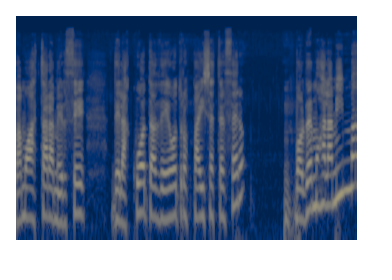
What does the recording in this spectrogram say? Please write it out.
¿Vamos a estar a merced de las cuotas de otros países terceros? Uh -huh. ¿Volvemos a la misma?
